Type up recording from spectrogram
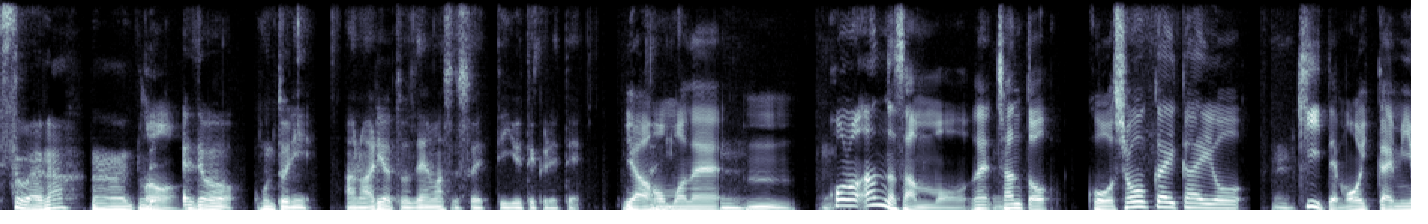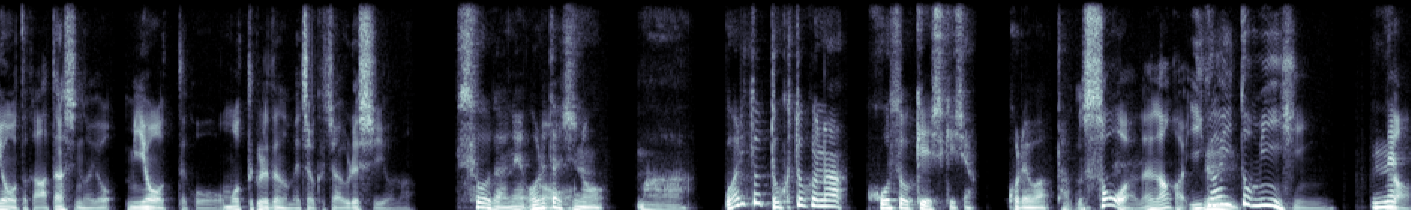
そうやな。うん。うんえ、でも、本当に、あの、ありがとうございます。そうやって言ってくれて。いや、ほんまね。ううんん。このアンナさんもね、んちゃんと、こう、紹介会をうん聞いてもう一回見ようとか、新しいのよ見ようってこう思ってくれてるのめちゃくちゃ嬉しいよな。そうだね。俺たちの、まあ、割と独特な放送形式じゃん。これは、多分。そうやね。なんか意外と見いひんね。な。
